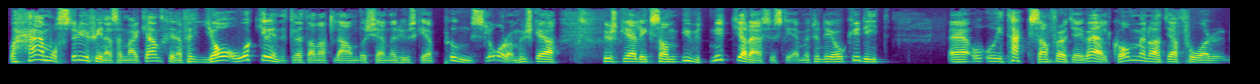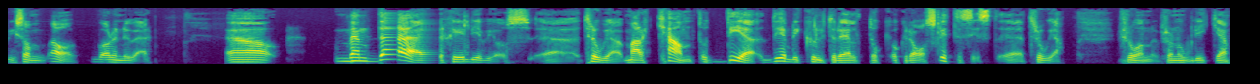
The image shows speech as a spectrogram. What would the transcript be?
Och här måste det ju finnas en markant skillnad. För jag åker inte till ett annat land och känner hur ska jag pungslå dem? Hur ska jag, hur ska jag liksom utnyttja det här systemet? Utan jag åker ju dit uh, och, och är tacksam för att jag är välkommen och att jag får, liksom, ja, vad det nu är. Uh, men där skiljer vi oss, eh, tror jag, markant. Och det, det blir kulturellt och, och rasligt till sist, eh, tror jag. Från, från olika,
